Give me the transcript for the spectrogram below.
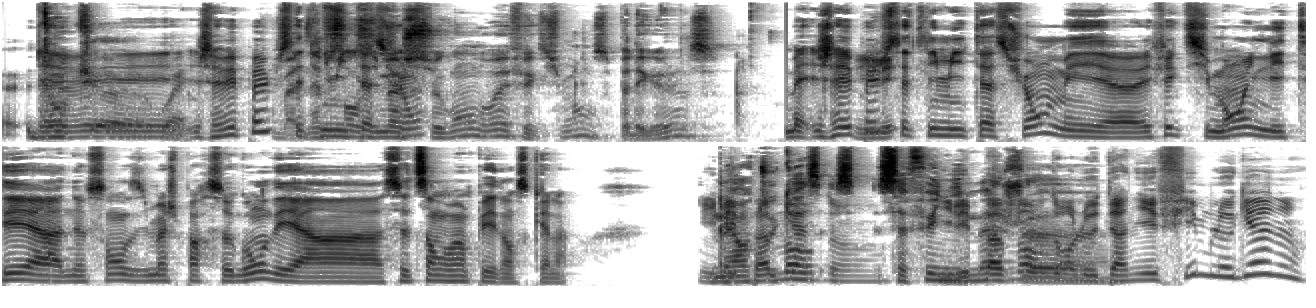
Euh, donc, J'avais- euh, ouais. j'avais pas eu Bah, cette 900 limitation. images secondes, ouais, effectivement, c'est pas dégueulasse. Mais j'avais pas Il eu cette limitation, mais euh, effectivement, il était à 900 images par seconde et à 720p dans ce cas-là. Il Mais est en pas tout cas, mort ça, dans- ça fait une Il est image. pas mort dans euh, le dernier film, le gars non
